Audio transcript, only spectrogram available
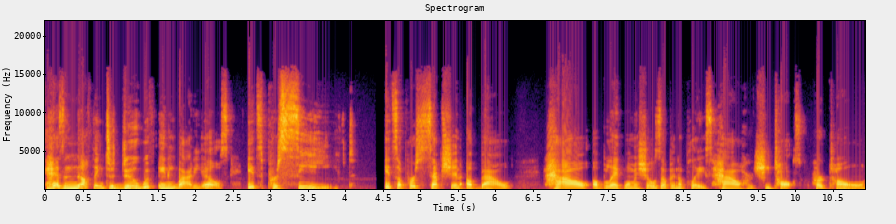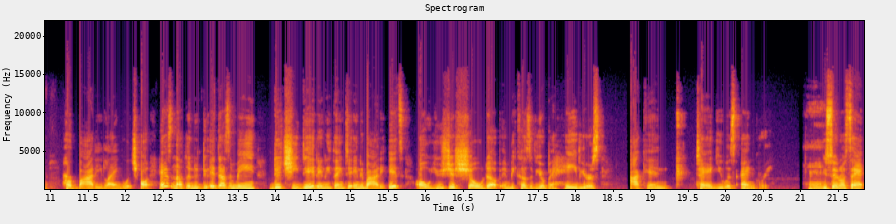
has nothing to do with anybody else. It's perceived. It's a perception about how a black woman shows up in a place, how her, she talks, her tone, her body language. Oh, It has nothing to do. It doesn't mean that she did anything to anybody. It's oh, you just showed up, and because of your behaviors, I can tag you as angry. Hmm. You see what I'm saying?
